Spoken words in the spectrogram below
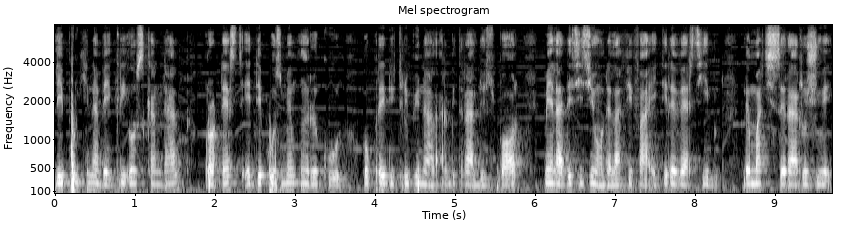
Les Burkinabés crient au scandale, protestent et déposent même un recours auprès du tribunal arbitral du sport, mais la décision de la FIFA est irréversible. Le match sera rejoué.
